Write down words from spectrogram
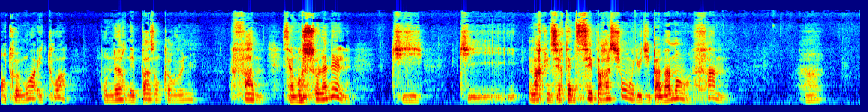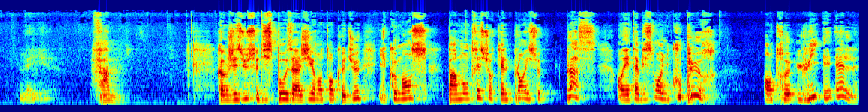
entre moi et toi? Mon heure n'est pas encore venue. Femme, c'est un mot solennel qui qui marque une certaine séparation. Il ne lui dit pas maman, femme. Hein? Femme. Comme Jésus se dispose à agir en tant que Dieu, il commence par montrer sur quel plan il se place en établissant une coupure entre lui et elle,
